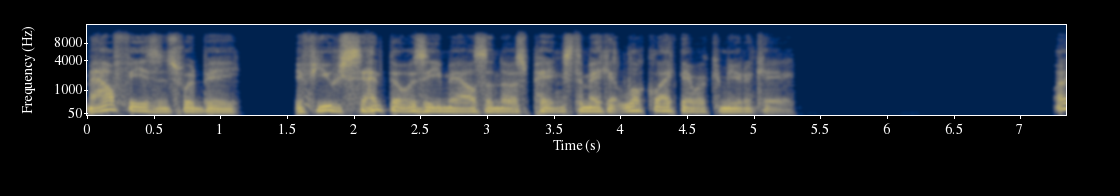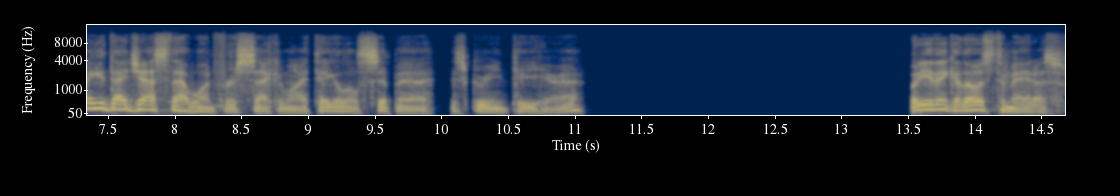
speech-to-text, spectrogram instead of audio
Malfeasance would be if you sent those emails and those pings to make it look like they were communicating. Why don't you digest that one for a second while I take a little sip of this green tea here, huh? What do you think of those tomatoes?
